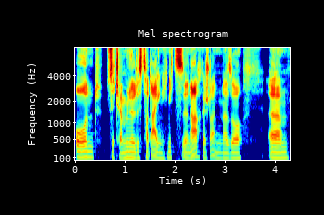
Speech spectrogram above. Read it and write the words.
Und The Terminalist hat eigentlich nichts äh, nachgestanden. Also ähm,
